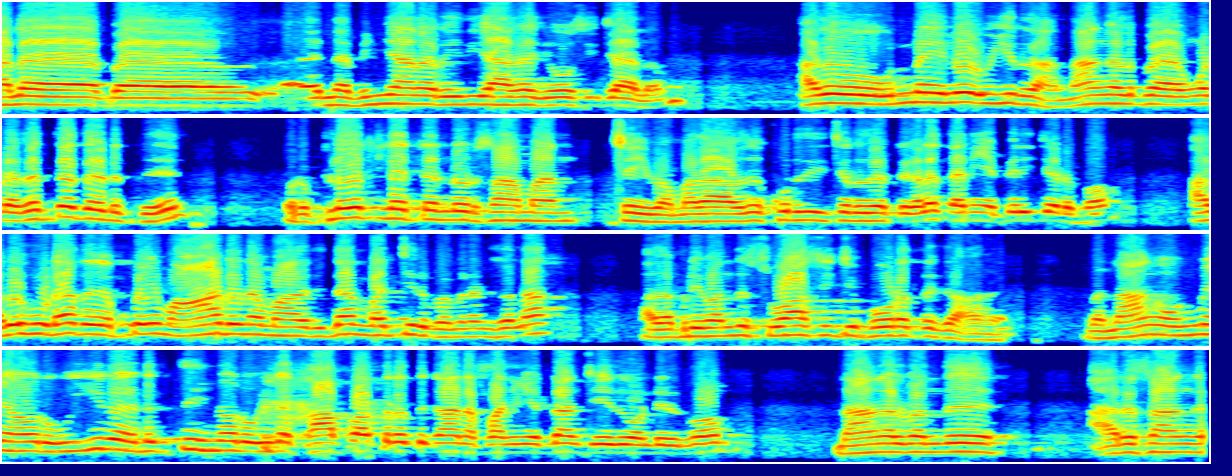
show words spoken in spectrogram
பல என்ன விஞ்ஞான ரீதியாக யோசிச்சாலும் அது உண்மையிலே உயிர் தான். நாங்கள் இப்ப உங்களோட ரத்தத்தை எடுத்து ஒரு பிளேட்லெட் என்ற ஒரு சாமான் செய்வோம். அதாவது குருதி சிறுதட்டுகளை தனியாக பிரிச்செடுப்போம் அது கூட அது எப்பயும் ஆடின மாதிரி தான் வச்சிருப்போம். என்னன்னு சொன்னா அது அப்படி வந்து சுவாசிச்சு போறதுக்காக. இப்ப நாங்க உண்மையா ஒரு உயிரை எடுத்து இன்னொரு உயிரை காப்பாத்துறதுக்கான பணியை தான் செய்து கொண்டிருக்கிறோம். நாங்கள் வந்து அரசாங்க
